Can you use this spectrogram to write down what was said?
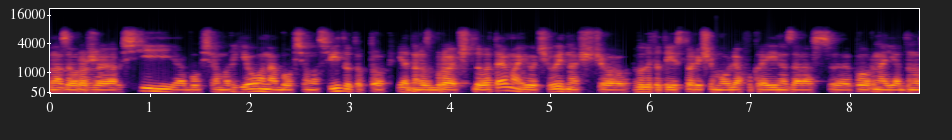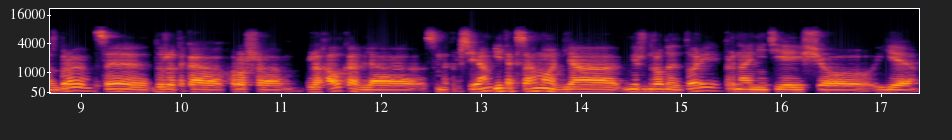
вона загрожує Росії або всьому регіону, або всьому світу. Тобто ядерна зброя чутлива тема, і очевидно, що вигадати історію, що мовляв Україна зараз е, поверне ядерну зброю. Це дуже така хороша жахалка для самих росіян, і так само для міжнародної аудиторії, принаймні тієї, що є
